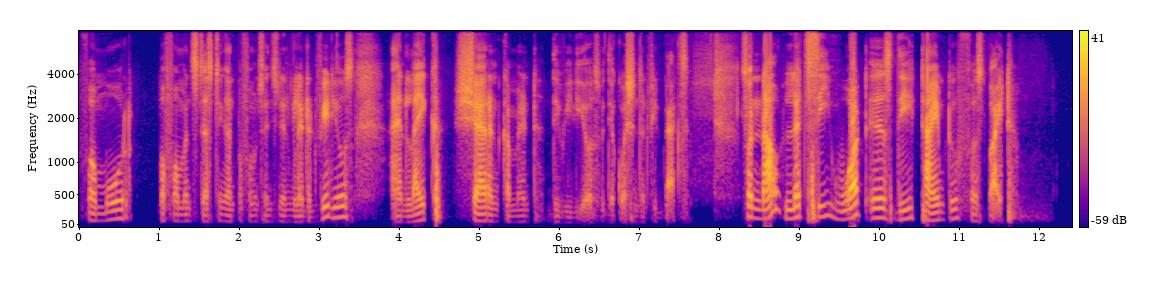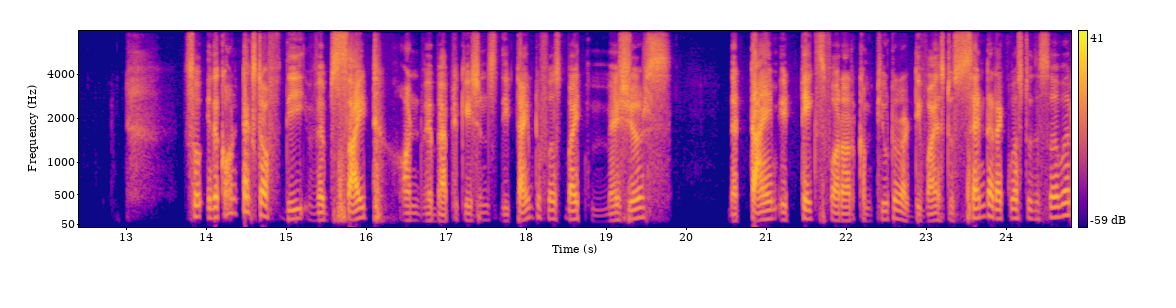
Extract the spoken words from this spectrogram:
for more performance testing and performance engineering related videos and like share and comment the videos with your questions and feedbacks so now let's see what is the time to first byte so in the context of the website on web applications the time to first byte measures the time it takes for our computer or device to send a request to the server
